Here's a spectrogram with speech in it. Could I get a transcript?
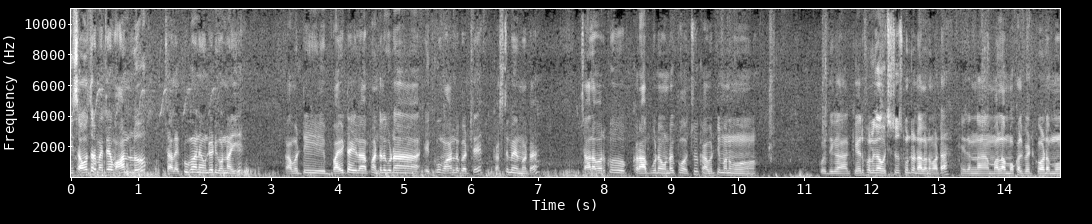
ఈ సంవత్సరం అయితే వానలు చాలా ఎక్కువగానే ఉండేటివి ఉన్నాయి. కాబట్టి బయట ఇలా పంటలు కూడా ఎక్కువ వానలు పడితే కష్టమే అనమాట చాలా వరకు క్రాప్ కూడా ఉండకపోవచ్చు. కాబట్టి మనము కొద్దిగా కేర్ఫుల్గా వచ్చి చూసుకుంటుండాలన్నమాట. ఏదన్నా మళ్ళీ మొక్కలు పెట్టుకోవడము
